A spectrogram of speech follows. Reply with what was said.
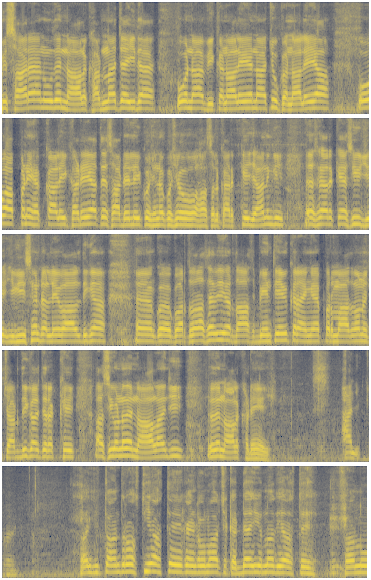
ਵੀ ਸਾਰਿਆਂ ਨੂੰ ਉਹਦੇ ਨਾਲ ਖੜਨਾ ਚਾਹੀਦਾ ਉਹ ਨਾ ਵਿਕਣ ਵਾਲੇ ਆ ਨਾ ਝੁਕਣ ਵਾਲੇ ਆ। ਉਹ ਆਪਣੇ ਹੱਕਾਂ ਲਈ ਖੜੇ ਆ ਤੇ ਸਾਡੇ ਲਈ ਕੁਝ ਨਾ ਕੁਝ ਉਹ ਹਾਸਲ ਕਰਕੇ ਜਾਣਗੇ। ਇਸ ਕਰਕੇ ਅਸੀਂ ਜ- ਜਗਜੀਤ ਸਿੰਘ ਡੱਲੇਵਾਲ ਦੀਆਂ ਅ, ਗੁਰਦੁਆਰਾ ਸਾਹਿਬ ਦੀ ਅਰਦਾਸ ਬੇਨਤੀਆਂ ਵੀ ਕਰਾਈਆਂ ਪਰਮਾਤਮਾ ਨੂੰ ਚੜ੍ਹਦੀ ਗੱਲ 'ਚ ਰੱਖੇ। ਅਸੀਂ ਉਹਨਾਂ ਦੇ ਨਾਲ ਆ ਜੀ ਤੇ ਉਹਦੇ ਨਾਲ ਖੜੇ ਆ ਜੀ। ਹਾਂਜੀ। ਹਾਂਜੀ ਤੰਦਰੁਸਤੀ ਵਾਸਤੇ ਕੈਂਡਲ ਮਾਰਚ ਕੱਢਿਆ ਜੀ ਉਹਨਾਂ ਦੇ ਵਾਸਤੇ। ਸਾਨੂੰ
